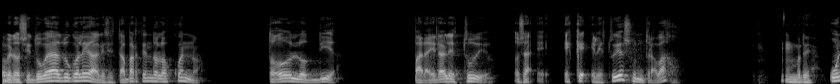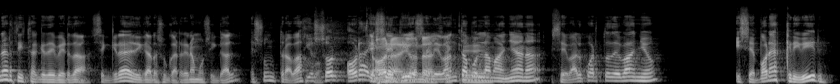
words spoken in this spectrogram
Pero si tú ves a tu colega que se está partiendo los cuernos todos los días para ir al estudio, o sea, es que el estudio es un trabajo. Hombre. Un artista que de verdad se quiera dedicar a su carrera musical es un trabajo. Tío, son horas y Ese Horas tío horas, se levanta que- por la mañana, se va al cuarto de baño y se pone a escribir.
